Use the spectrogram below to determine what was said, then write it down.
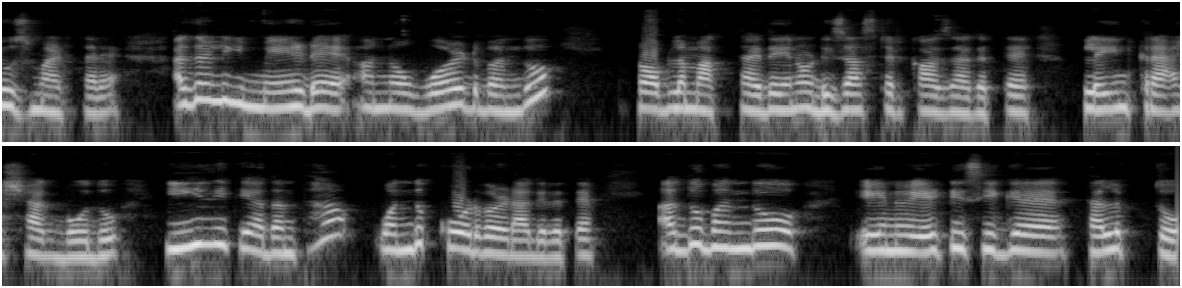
ಯೂಸ್ ಮಾಡ್ತಾರೆ. ಅದರಲ್ಲಿ ಮೇಡೆ ಅನ್ನೋ ವರ್ಡ್ ಬಂದು ಪ್ರಾಬ್ಲಮ್ ಆಗ್ತಾ ಇದೆ. ಏನೋ ಡಿಸಾಸ್ಟರ್ ಕಾಸ್ ಆಗುತ್ತೆ ಪ್ಲೇನ್ ಕ್ರ್ಯಾಶ್ ಆಗ್ಬೋದು, ಈ ರೀತಿಯಾದಂತಹ ಒಂದು ಕೋಡ್ ವರ್ಡ್ ಆಗಿರುತ್ತೆ. ಅದು ಬಂದು ಏನು ಎ ಟಿ ಸಿಗೆ ತಲುಪ್ತು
